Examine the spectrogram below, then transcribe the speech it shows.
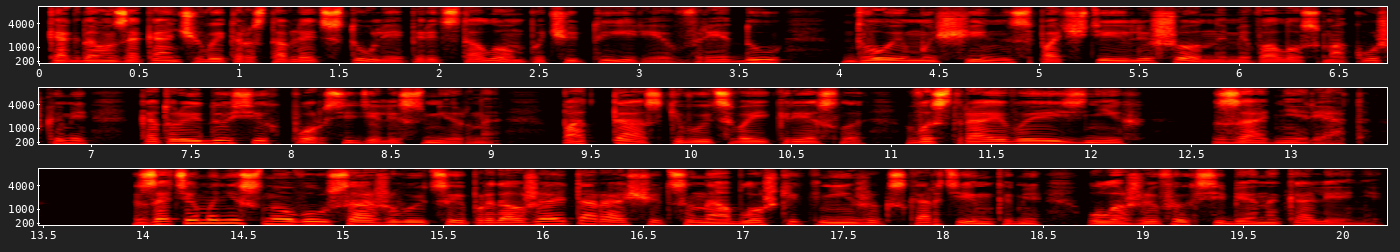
Когда он заканчивает расставлять стулья перед столом по четыре в ряду, двое мужчин с почти лишенными волос макушками, которые до сих пор сидели смирно, подтаскивают свои кресла, выстраивая из них задний ряд. Затем они снова усаживаются и продолжают таращиться на обложке книжек с картинками, уложив их себе на колени.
